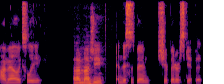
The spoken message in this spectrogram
I'm Alex Lee. And I'm Najee. And this has been Ship It or Skip It.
